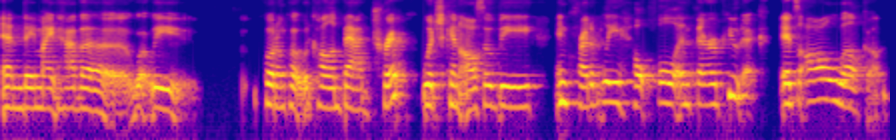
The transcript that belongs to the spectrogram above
and they might have a what we quote unquote would call a bad trip, which can also be incredibly helpful and therapeutic. It's all welcome.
